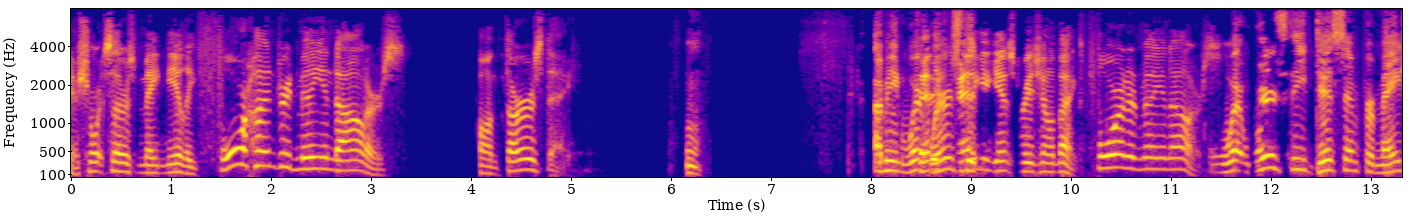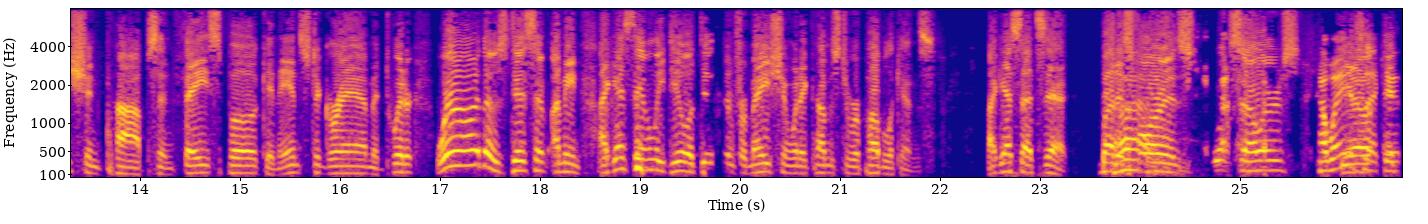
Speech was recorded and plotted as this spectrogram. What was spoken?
you know, short sellers made nearly $400 million on Thursday I mean, where, betting, where's betting the against regional banks? Four hundred million dollars. Where, where's the disinformation cops and Facebook and Instagram and Twitter? Where are those disin? I mean, I guess they only deal with disinformation when it comes to Republicans. I guess that's it. But as far uh, as sellers, now wait a know, second.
